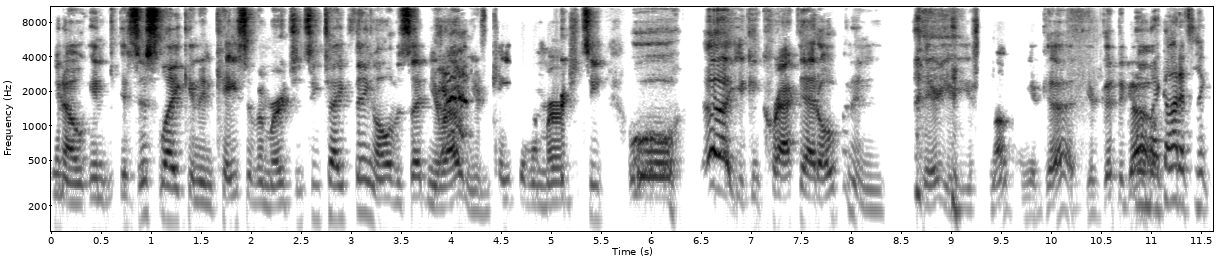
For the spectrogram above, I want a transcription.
you know, in is this like an in case of emergency type thing? All of a sudden you're out and you're in case of emergency. Oh, uh, you can crack that open and there you, you're smoking. You're good. You're good to go. Oh my God. It's like,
